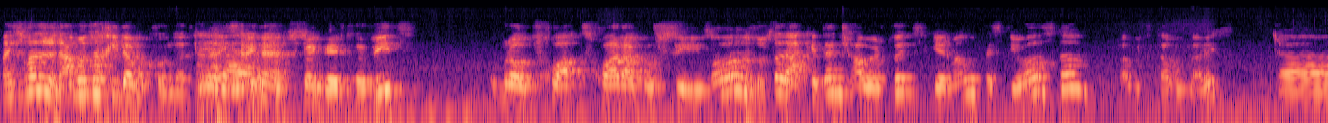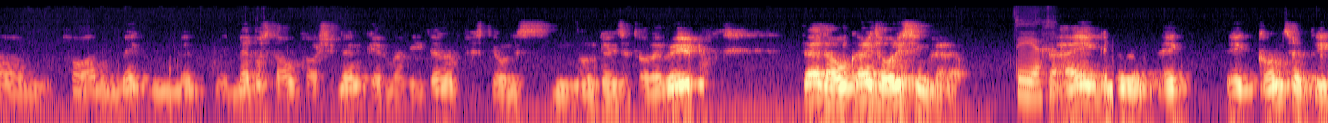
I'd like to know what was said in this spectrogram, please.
აი სხვა ზრდა ამოთახიდა მქონდათ აი საიდან ჩვენ გერთვებით უბრალოდ სხვა სხვა რაკურსი იყო? ზუსტად აქედან ჩავერთვეთ გერმანულ ფესტივალს და რა ვიცი გავუკარით აა ხო ანუ მე მე ბოს დაუკავშირდნენ გერმანიიდან ამ ფესტივალის ორგანიზატორები და დაუკარით ორი სიმღერა. დიახ. აი ეგ ეგ კონცერტი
